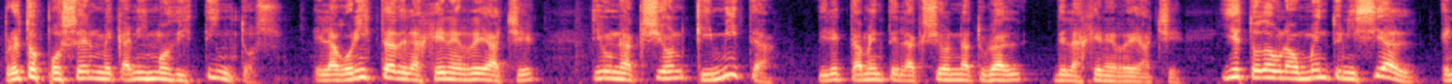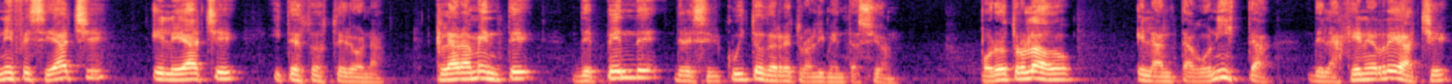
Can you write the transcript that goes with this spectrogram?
Pero estos poseen mecanismos distintos. El agonista de la GNRH tiene una acción que imita directamente la acción natural de la GNRH. Y esto da un aumento inicial en FSH, LH y testosterona. Claramente depende del circuito de retroalimentación. Por otro lado, el antagonista de la GNRH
